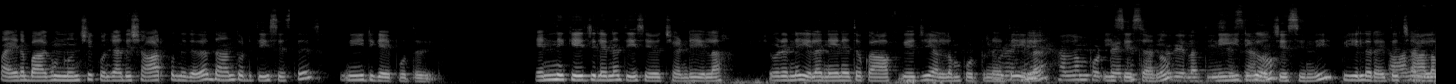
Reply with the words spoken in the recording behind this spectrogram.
పైన భాగం నుంచి కొంచెం అది షార్ప్ ఉంది కదా దాంతో తీసేస్తే నీట్గా అయిపోతుంది. ఎన్ని కేజీలైనా తీసేయొచ్చండి ఇలా. చూడండి ఇలా నేనైతే ఒక హాఫ్ కేజీ అల్లం పొట్టునైతే ఇలా అల్లం పొట్టు తీసేసాను. నీట్గా వచ్చేసింది. పీలర్ అయితే చాలా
